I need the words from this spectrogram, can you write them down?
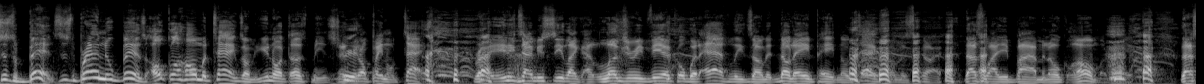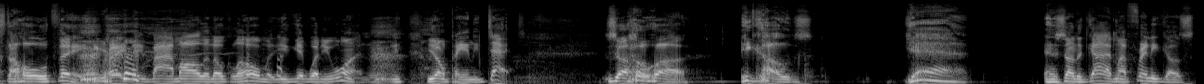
It's just a Benz. It's a brand new Benz. Oklahoma tags on it. You know what that means. You don't pay no tax. right? Anytime you see like a luxury vehicle with athletes on it, no, they ain't paid no tax on this car. That's why you buy them in Oklahoma, right? That's the whole thing, right? They buy them all in Oklahoma. You get what you want. You don't pay any tax. So uh, he goes, yeah. And so the guy, my friend, he goes,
